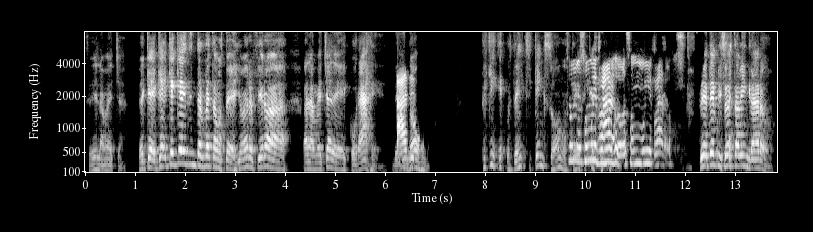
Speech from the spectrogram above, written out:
Sí, la mecha. ¿Qué, qué, qué, qué interpretan ustedes? Yo me refiero a, a la mecha de coraje, de ah, enojo. Eh, ¿Ustedes quién son? Ustedes son, muy raros, son muy raros. Este episodio está bien raro,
